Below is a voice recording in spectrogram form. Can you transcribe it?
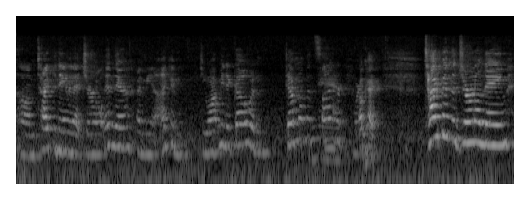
um, type the name of that journal in there. I mean, I can, do you want me to go and demo the site? Yeah, Okay. Type in the journal name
